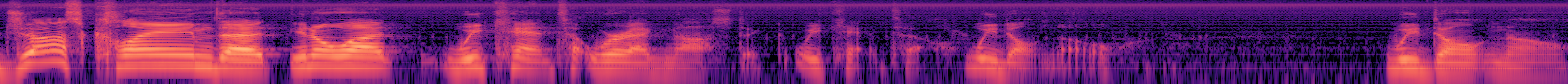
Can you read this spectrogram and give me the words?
just claim that, you know what, we can't tell, we're agnostic. We can't tell. We don't know. We don't know.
